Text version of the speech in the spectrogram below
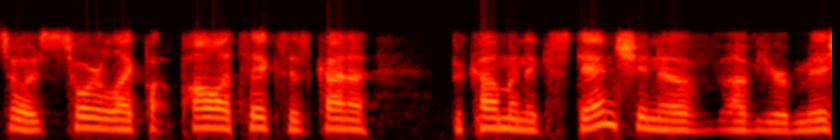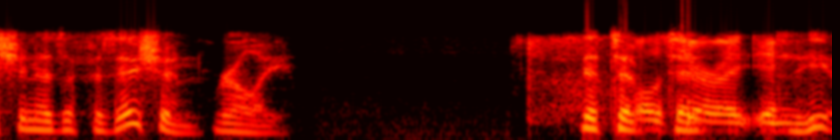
So it's sort of like politics has kind of become an extension of, of your mission as a physician, really. To, well, to, sure. In,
